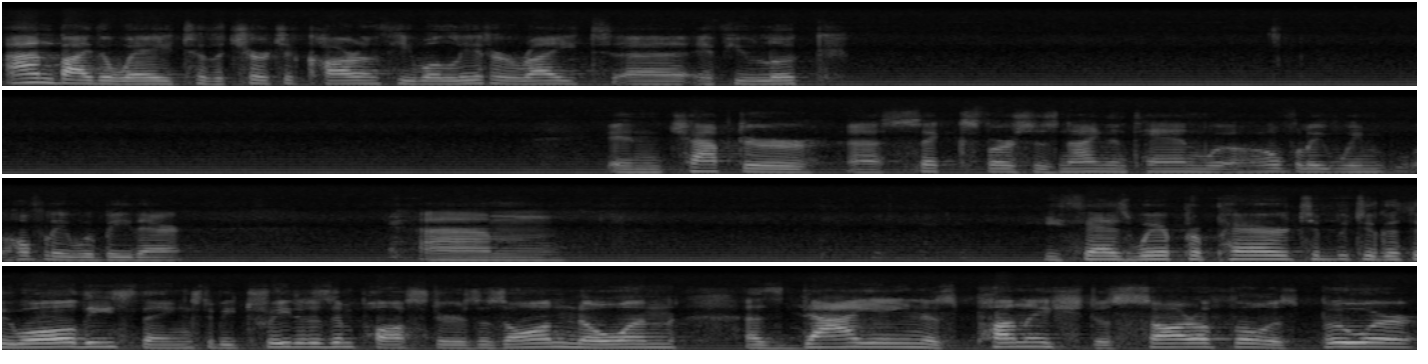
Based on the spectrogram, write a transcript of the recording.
And by the way, to the church at Corinth, he will later write, uh, if you look in chapter uh, 6, verses 9 and 10, hopefully, we, hopefully we'll be there. Um, he says, We're prepared to, to go through all these things, to be treated as impostors, as unknown, as dying, as punished, as sorrowful, as poor,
